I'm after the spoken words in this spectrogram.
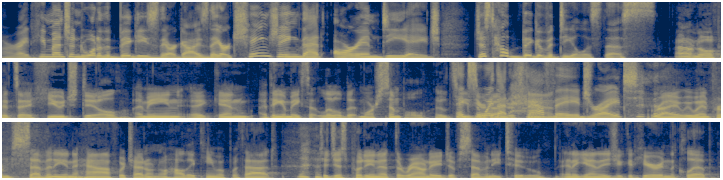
All right. He mentioned one of the biggies there, guys. They are changing that RMD age. Just how big of a deal is this? I don't know if it's a huge deal. I mean, again, I think it makes it a little bit more simple. It's Takes easier away to that understand. half age, right? right. We went from 70 and a half, which I don't know how they came up with that, to just putting it at the round age of 72. And again, as you could hear in the clip,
